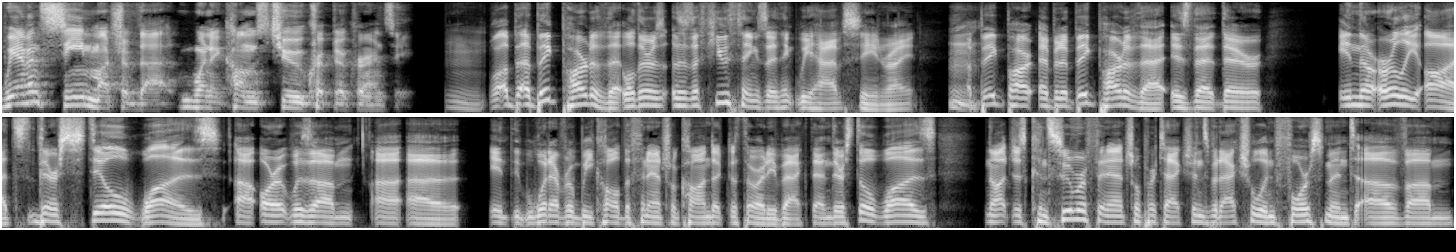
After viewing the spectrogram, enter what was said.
we haven't seen much of that when it comes to cryptocurrency. Mm. Well, a, a, big part of that. Well, there's there's a few things I think we have seen, right? Mm. A big part, but a big part of that is that there, in the early aughts, there still was, uh, or it was um uh, uh whatever we called the Financial Conduct Authority back then, there still was not just consumer financial protections, but actual enforcement of um,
